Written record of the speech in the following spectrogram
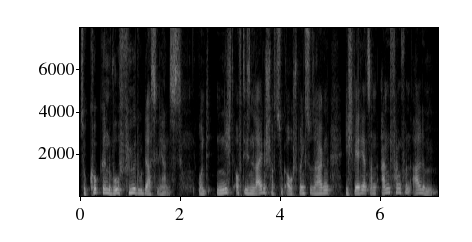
zu gucken, wofür du das lernst. Und nicht auf diesen Leidenschaftszug aufspringst, zu sagen, ich werde jetzt an Anfang von allem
